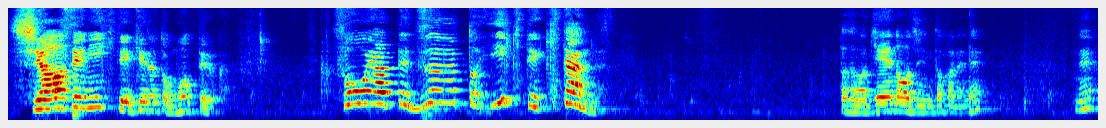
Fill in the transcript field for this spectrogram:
幸せに生きていけると思ってるか。そうやってずっと生きてきたんです。例えば芸能人とかでね。ね。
